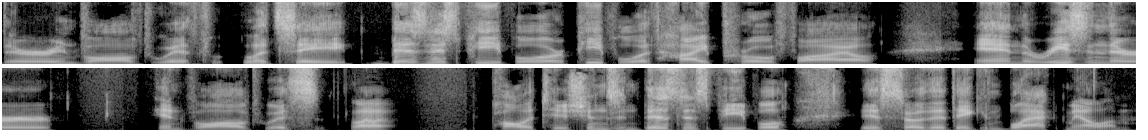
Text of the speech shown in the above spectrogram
they're involved with, let's say, business people or people with high profile. And the reason they're involved with uh, politicians and business people is so that they can blackmail them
